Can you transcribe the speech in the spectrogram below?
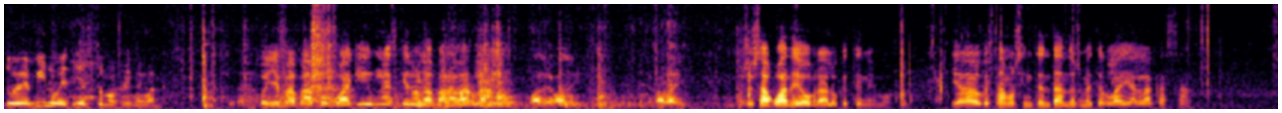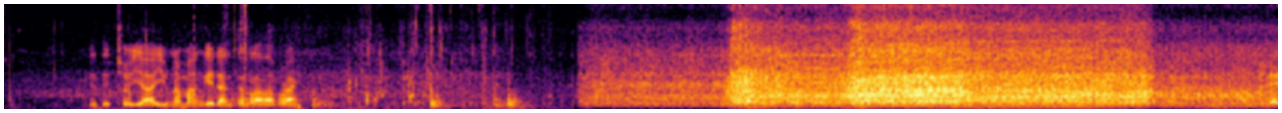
9.900, no sé, me van. Oye, papá, pongo aquí una esquerola para lavarla, ¿no? Vale, vale. Déjala ahí. Pues es agua de obra lo que tenemos. Y ahora lo que estamos intentando es meterla ya en la casa. Que de hecho ya hay una manguera enterrada por ahí. Aquí le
